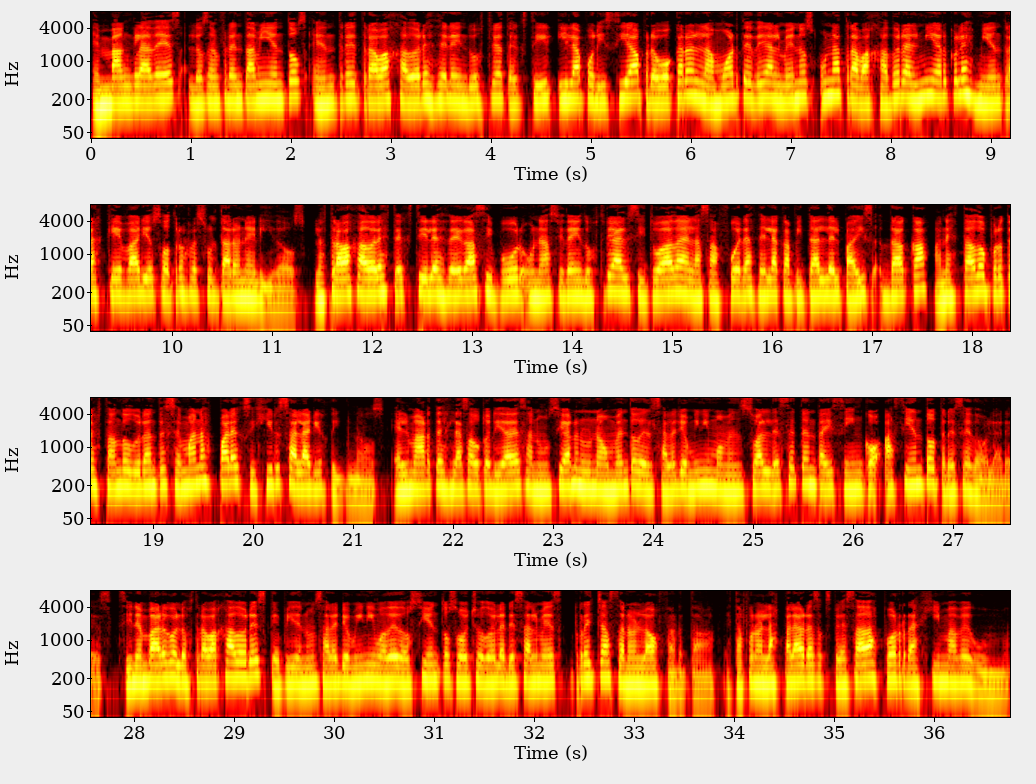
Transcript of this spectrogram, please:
En Bangladesh, los enfrentamientos entre trabajadores de la industria textil y la policía provocaron la muerte de al menos una trabajadora el miércoles, mientras que varios otros resultaron heridos. Los trabajadores textiles de Gazipur, una ciudad industrial situada en las afueras la capital del país, Dhaka, han estado protestando durante semanas para exigir salarios dignos. El martes, las autoridades anunciaron un aumento del salario mínimo mensual de 75 a 113 dólares. Sin embargo, los trabajadores que piden un salario mínimo de 208 dólares al mes rechazaron la oferta. Estas fueron las palabras expresadas por Rahima Begum.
